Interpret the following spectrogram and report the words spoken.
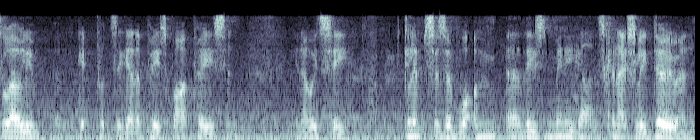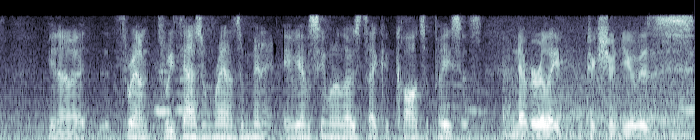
slowly get put together piece by piece, and you know, we'd see glimpses of what uh, these miniguns can actually do, and you know, 3,000 rounds a minute. Have you ever seen one of those take a car to pieces? I've never really pictured you as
